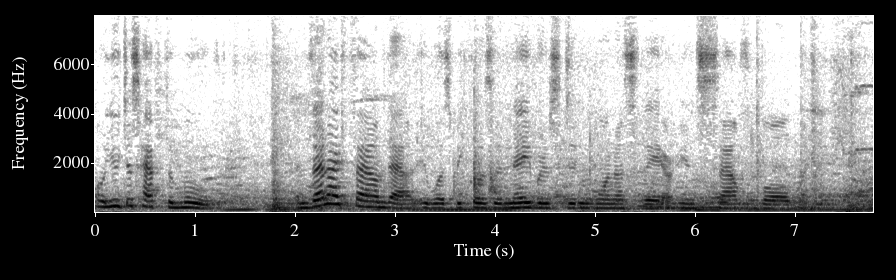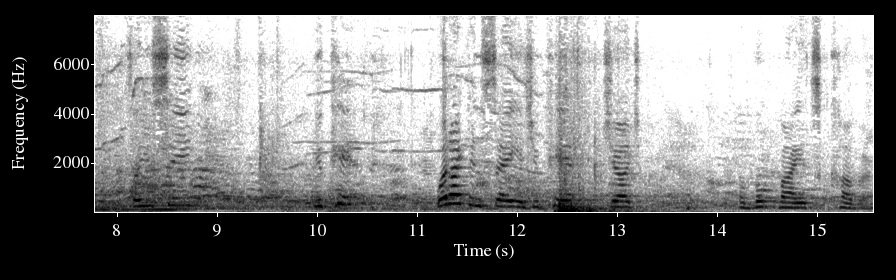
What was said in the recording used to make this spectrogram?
Oh, you just have to move. And then I found out it was because the neighbors didn't want us there in South Baldwin. So you see, you can't, what I can say is you can't judge a book by its cover.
